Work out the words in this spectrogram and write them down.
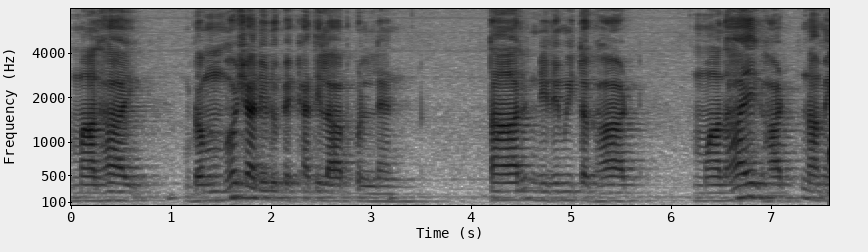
মাধাই ব্রহ্মচারী রূপে খ্যাতি লাভ করলেন। তার নির্মিত ঘাট মাধাই ঘাট নামে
